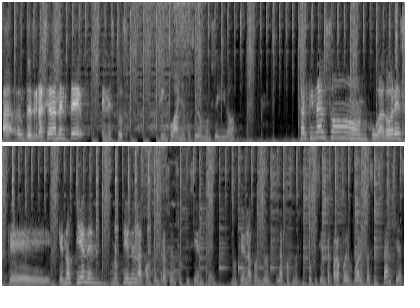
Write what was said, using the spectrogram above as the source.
Ah, desgraciadamente, en estos cinco años ha sido muy seguido. Al final son jugadores que, que no tienen, no tienen la concentración suficiente, no tienen la, la concentración suficiente para poder jugar estas instancias.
